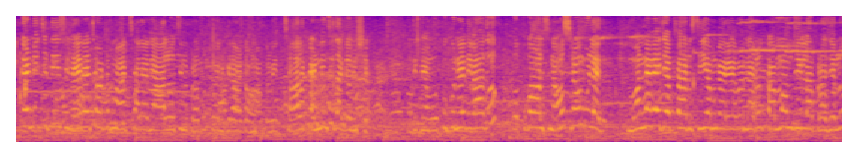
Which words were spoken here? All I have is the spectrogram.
ఇక్కడి నుంచి తీసి వేరే చోట మార్చాలనే ఆలోచన ప్రభుత్వానికి రావటం మాత్రం ఇది చాలా ఖండించదగ్గ విషయం. ఇది మేము ఒప్పుకునేది కాదు ఒప్పుకోవాల్సిన అవసరం లేదు. మొన్ననే చెప్పారు సీఎం గారు ఏమన్నారు? ఖమ్మం జిల్లా ప్రజలు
